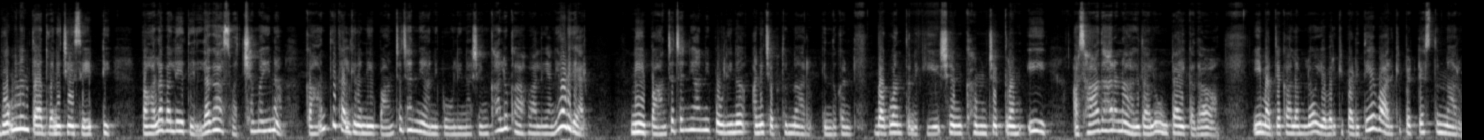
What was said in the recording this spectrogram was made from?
భూమినంతా ధ్వని చేసే ఎట్టి పాలవలే తెల్లగా స్వచ్ఛమైన కాంతి కలిగిన నీ పాంచజన్యాన్ని పోలిన శంఖాలు కావాలి అని అడిగారు. నీ పాంచజన్యాన్ని పోలిన అని చెబుతున్నారు. ఎందుకంటే భగవంతునికి శంఖం చక్రం ఈ అసాధారణ ఆయుధాలు ఉంటాయి కదా. ఈ మధ్యకాలంలో ఎవరికి పడితే వారికి పెట్టేస్తున్నారు.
